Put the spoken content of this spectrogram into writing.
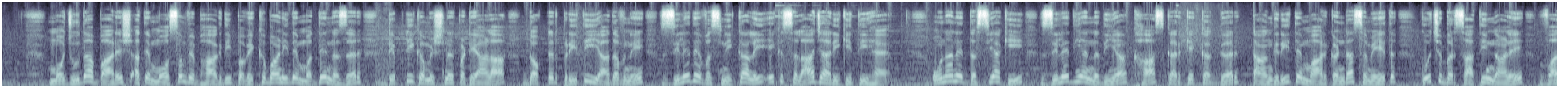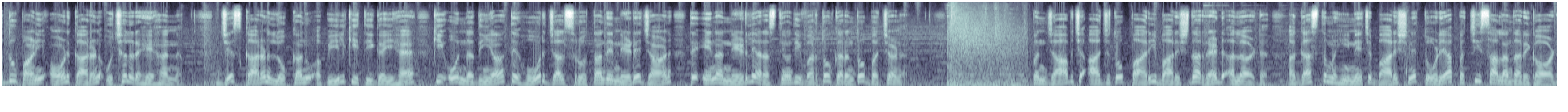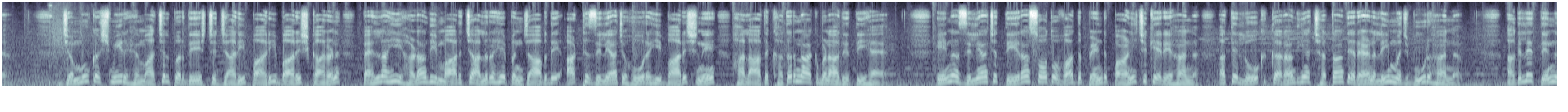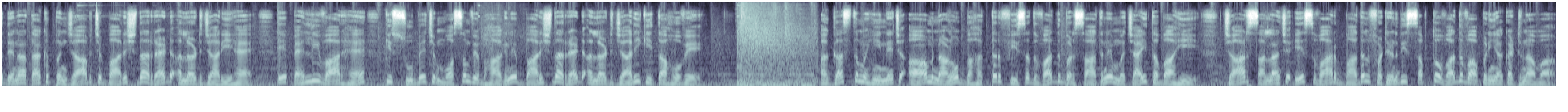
ਮੌਜੂਦਾ ਬਾਰਿਸ਼ ਅਤੇ ਮੌਸਮ ਵਿਭਾਗ ਦੀ ਭਵਿੱਖਬਾਣੀ ਦੇ ਮੱਦੇਨਜ਼ਰ deputy commissioner Patiala doctor Preeti Yadav ਨੇ ਜ਼ਿਲ੍ਹੇ ਦੇ ਵਸਨੀਕਾਂ ਲਈ ਇੱਕ ਸਲਾਹ ਜਾਰੀ ਕੀਤੀ ਹੈ। ਉਹਨਾਂ ਨੇ ਦੱਸਿਆ ਕਿ ਜ਼ਿਲ੍ਹੇ ਦੀਆਂ ਨਦੀਆਂ, ਖਾਸ ਕਰਕੇ ਕੱਗਰ ਟਾਂਗਰੀ ਤੇ ਮਾਰਕੰਡਾ ਸਮੇਤ ਕੁਝ ਬਰਸਾਤੀ ਨਾਲੇ ਵਾਧੂ ਪਾਣੀ ਆਉਣ ਕਾਰਨ ਉਛਲ ਰਹੇ ਹਨ। ਜਿਸ ਕਾਰਨ ਲੋਕਾਂ ਨੂੰ ਅਪੀਲ ਕੀਤੀ ਗਈ ਹੈ ਕਿ ਉਹ ਨਦੀਆਂ ਤੇ ਹੋਰ ਜਲ ਸਰੋਤਾਂ ਦੇ ਨੇੜੇ ਜਾਣ ਤੇ ਇਹਨਾਂ ਨੇੜਲੇ ਰਸਤਿਆਂ ਦੀ ਵਰਤੋਂ ਕਰਨ ਤੋਂ ਬਚਣ। ਪੰਜਾਬ 'ਚ ਅੱਜ ਤੋਂ ਭਾਰੀ ਬਾਰਿਸ਼ ਦਾ ਰੈੱਡ ਅਲਰਟ ਅਗਸਤ ਮਹੀਨੇ 'ਚ ਬਾਰਿਸ਼ ਨੇ ਤੋੜਿਆ 25 ਸਾਲਾਂ ਦਾ ਰਿਕਾਰਡ ਜੰਮੂ ਕਸ਼ਮੀਰ, ਹਿਮਾਚਲ ਪ੍ਰਦੇਸ਼ 'ਚ ਜਾਰੀ ਭਾਰੀ ਬਾਰਿਸ਼ ਕਾਰਨ ਪਹਿਲਾਂ ਹੀ ਹੜ੍ਹਾਂ ਦੀ ਮਾਰ ਚੱਲ ਰਹੇ ਪੰਜਾਬ ਦੇ 8 ਜ਼ਿਲ੍ਹਿਆਂ 'ਚ ਹੋ ਰਹੀ ਬਾਰਿਸ਼ ਨੇ ਹਾਲਾਤ ਖਤਰਨਾਕ ਬਣਾ ਦਿੱਤੀ ਹੈ। ਇਹਨਾਂ ਜ਼ਿਲ੍ਹਿਆਂ 'ਚ 1300 ਤੋਂ ਵੱਧ ਪਿੰਡ ਪਾਣੀ 'ਚ ਘਿਰੇ ਹਨ ਅਤੇ ਲੋਕ ਘਰਾਂ ਦੀਆਂ ਛੱਤਾਂ ਤੇ ਰਹਿਣ ਲਈ ਮਜਬੂਰ ਹਨ। ਅਗਲੇ 3 ਦਿਨਾਂ ਤੱਕ ਪੰਜਾਬ 'ਚ ਬਾਰਿਸ਼ ਦਾ ਰੈੱਡ ਅਲਰਟ ਜਾਰੀ ਹੈ। ਇਹ ਪਹਿਲੀ ਵਾਰ ਹੈ ਕਿ ਸੂਬੇ 'ਚ ਮੌਸਮ ਵਿਭਾਗ ਨੇ ਬਾਰਿਸ਼ ਦਾ ਰੈੱਡ ਅਲਰਟ ਜਾਰੀ ਕੀਤਾ ਹੋਵੇ। ਅਗਸਤ ਮਹੀਨੇ 'ਚ ਆਮ ਨਾਲੋਂ 72% ਵੱਧ ਬਰਸਾਤ ਨੇ ਮਚਾਈ ਤਬਾਹੀ। 4 ਸਾਲਾਂ 'ਚ ਇਸ ਵਾਰ ਬਾਦਲ ਫਟਣ ਦੀ ਸਭ ਤੋਂ ਵੱਧ ਵਾਪਰੀਆਂ ਘਟਨਾਵਾਂ।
